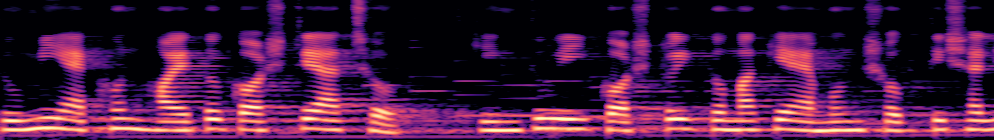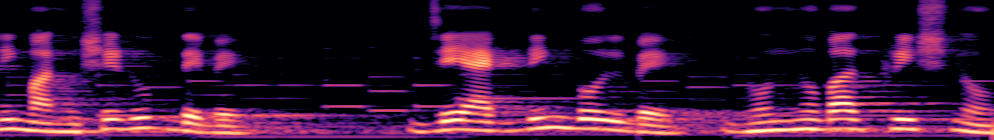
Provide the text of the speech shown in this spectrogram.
তুমি এখন হয়তো কষ্টে আছো, কিন্তু এই কষ্টই তোমাকে এমন শক্তিশালী মানুষের রূপ দেবে। যে একদিন বলবে, ধন্যবাদ কৃষ্ণ,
